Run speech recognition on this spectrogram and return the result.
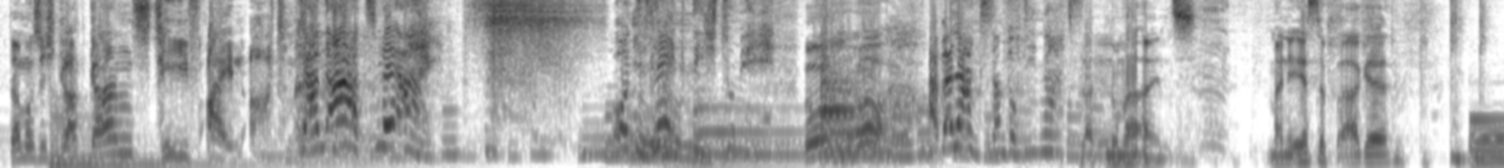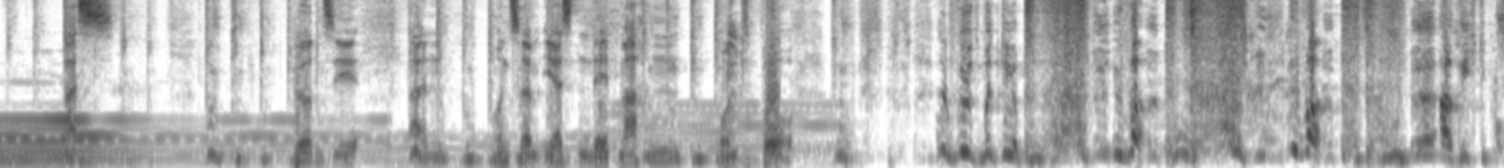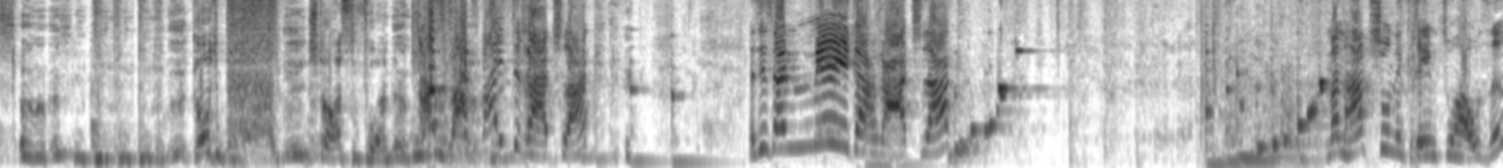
da muss ich grad ganz tief einatmen. Dann atme ein. Und leg dich zu mir hin. Oh, oh. Aber langsam durch die Nase. Blatt Nummer 1. Meine erste Frage. Was würden Sie an unserem ersten Date machen und wo? Wird mit dir über über auch richtig große Straßen fahren. Das war der zweite Ratschlag. Das ist ein Mega-Ratschlag. Man hat schon eine Creme zu Hause,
